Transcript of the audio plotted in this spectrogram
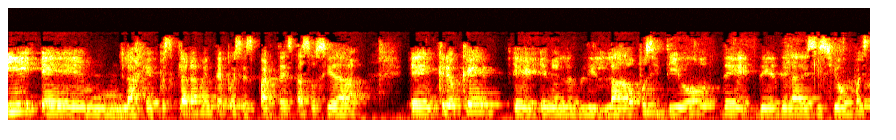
y eh, la JEP, pues claramente, pues es parte de esta sociedad. Eh, creo que eh, en el lado positivo de, la decisión, pues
